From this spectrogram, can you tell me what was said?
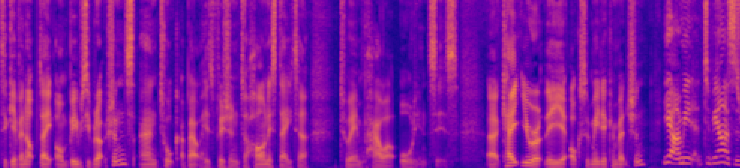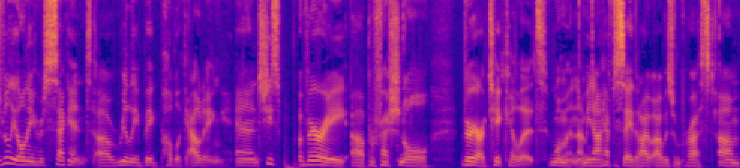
to give an update on BBC Productions and talk about his vision to harness data to empower audiences. Uh, Kate, you were at the Oxford Media Convention. Yeah, I mean, to be honest, it's really only her second uh, really big public outing. And she's a very uh, professional, very articulate woman. I mean, I have to say that I, I was impressed. Um,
